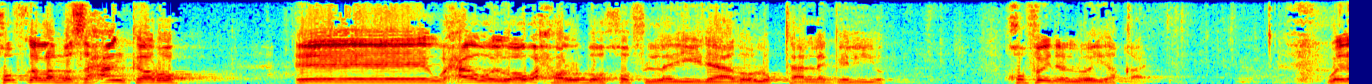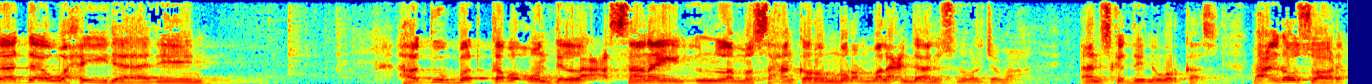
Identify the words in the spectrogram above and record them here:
khufka la masaxan karo waxaa weye waa wax walbo khuf la yidhaahdo lugtaa la geliyo khufayna loo yaqaan wadaaddaa waxay yidhaahdeen hadduu bad qabo oon dilaacsanayn in la masaxan karo muran male cinda ahli sunna waljamaca aan iska dayna warkaas. Maxaa inoo soo haray?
